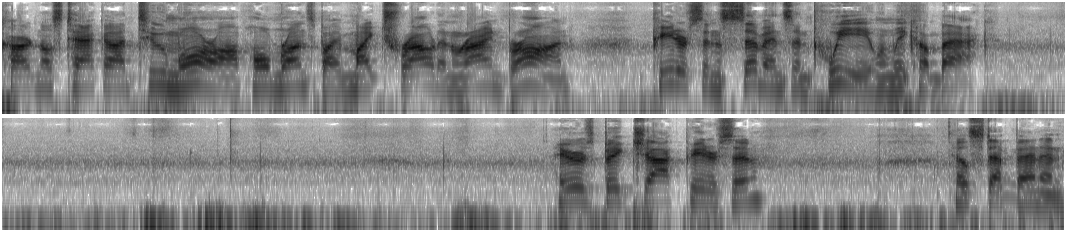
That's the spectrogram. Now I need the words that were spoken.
Cardinals tack on two more off home runs by Mike Trout and Ryan Braun. Pederson, Simmons, and Puig when we come back. Here's Big Joc Pederson. He'll step in and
